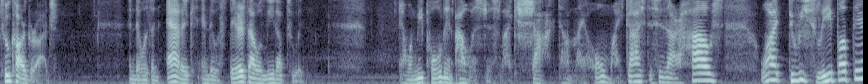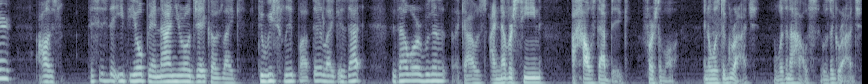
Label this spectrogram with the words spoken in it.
two car garage, and there was an attic and there was stairs that would lead up to it. And when we pulled in, I was just like shocked. I'm like, oh my gosh, this is our house what? Do we sleep up there? I was this is the ethiopian nine-year-old jacob like do we sleep up there? Like is that is that where we're gonna like i was i never seen a house that big first of all. And it was the garage. It wasn't a house. It was a garage.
